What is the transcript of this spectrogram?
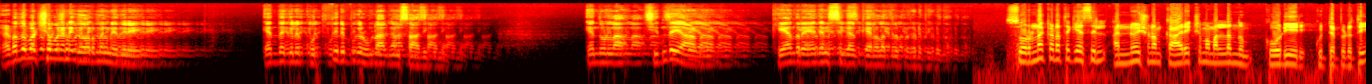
ഇടതുപക്ഷ മുന്നണി ഗവൺമെന്റിനെതിരെ എന്തെങ്കിലും കുത്തിരിപ്പുകൾ ഉണ്ടാക്കാൻ സാധിക്കുന്നു എന്നുള്ള ചിന്തയാണ് കേന്ദ്ര ഏജൻസികൾ കേരളത്തിൽ പ്രകടിപ്പിക്കുന്നത്. സ്വർണക്കടത്ത് കേസിൽ അന്വേഷണം കാര്യക്ഷമമല്ലെന്നും കോടിയേരി കുറ്റപ്പെടുത്തി.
